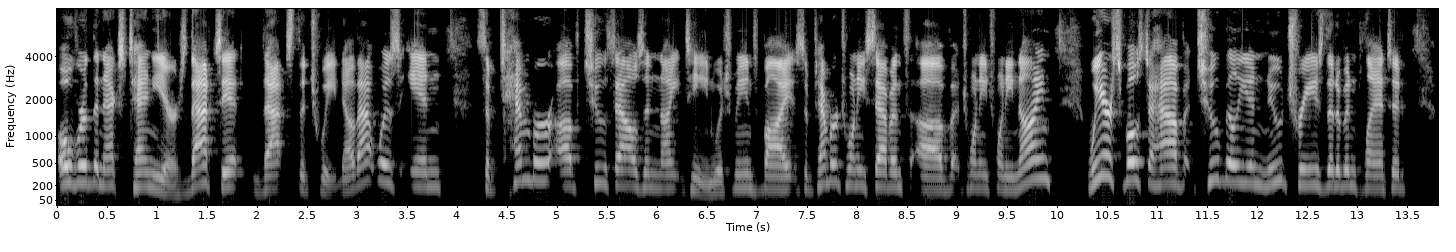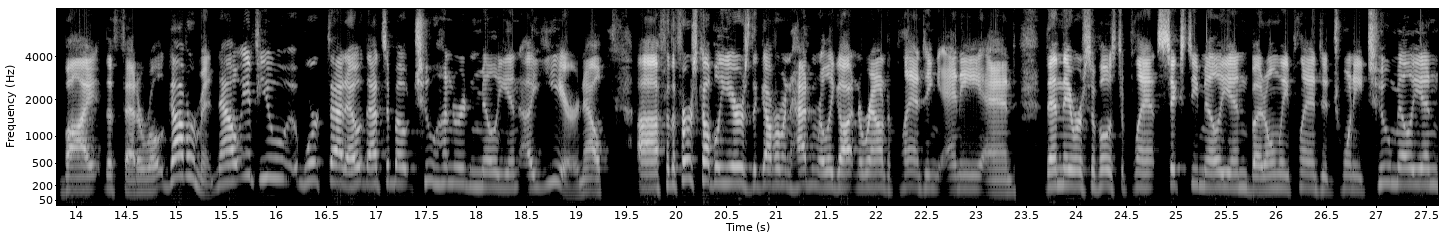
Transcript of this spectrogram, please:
over the next 10 years. That's it. That's the tweet. Now, that was in September of 2019, which means by September 27th of 2029, we are supposed to have 2 billion new trees that have been planted by the federal government. Now, if you work that out, that's about 200 million a year. Now, uh, for the first couple of years, the government hadn't really gotten around to planting any, and then they were supposed to plant 60 million, but only planted 22 million.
